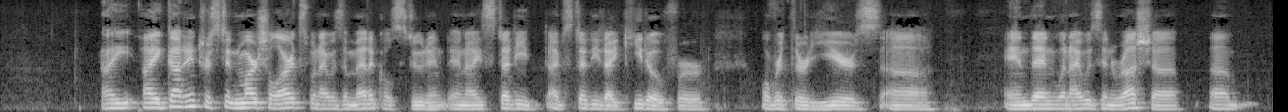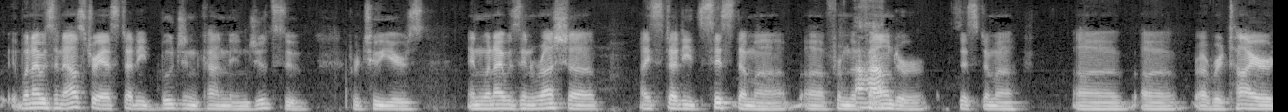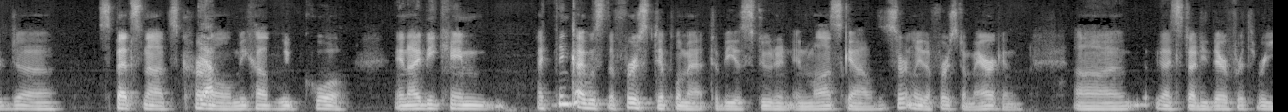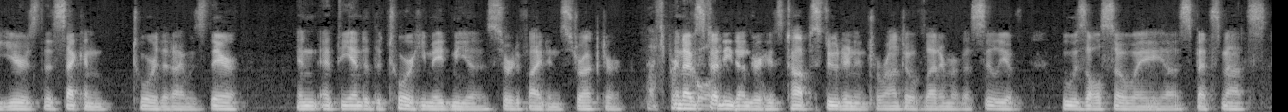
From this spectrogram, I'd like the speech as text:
I I got interested in martial arts when I was a medical student, and I studied I've studied Aikido for over thirty years. Uh, and then when I was in Russia, um, when I was in Austria, I studied Bujinkan Ninjutsu for two years. And when I was in Russia, I studied Systema uh, from the Uh-huh. founder Systema, uh, uh, a retired uh, Spetsnaz colonel, Mikhail Ryabko. And I became, I think I was the first diplomat to be a student in Moscow, certainly the first American. Uh, I studied there for three years, the second tour that I was there. And at the end of the tour, he made me a certified instructor. That's pretty And I've cool. studied under his top student in Toronto, Vladimir Vasilyev, who was also a uh, Spetsnaz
